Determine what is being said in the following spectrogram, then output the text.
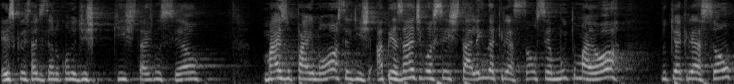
É isso que ele está dizendo quando diz que estás no céu. Mas o Pai Nosso, ele diz, apesar de você estar além da criação, ser muito maior, do que a criação,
